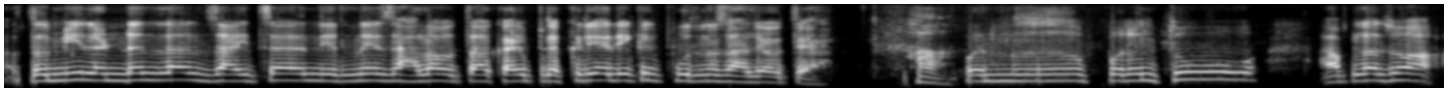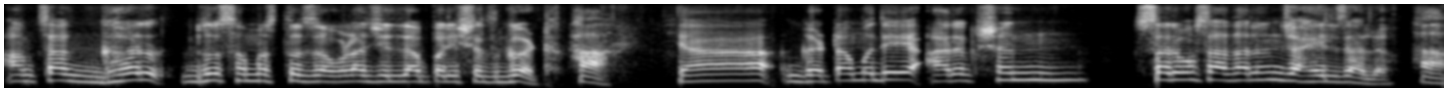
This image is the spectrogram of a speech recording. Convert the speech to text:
आता मी लंडनला जायचा निर्णय झाला होता काही प्रक्रिया देखील पूर्ण झाल्या होत्या. हां. पण परंतु आपला जो आमचा घर जो समजतो जवळा जिल्हा परिषद गट हां. ह्या गटामध्ये आरक्षण सर्वसाधारण जाहीर झालं. हां.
